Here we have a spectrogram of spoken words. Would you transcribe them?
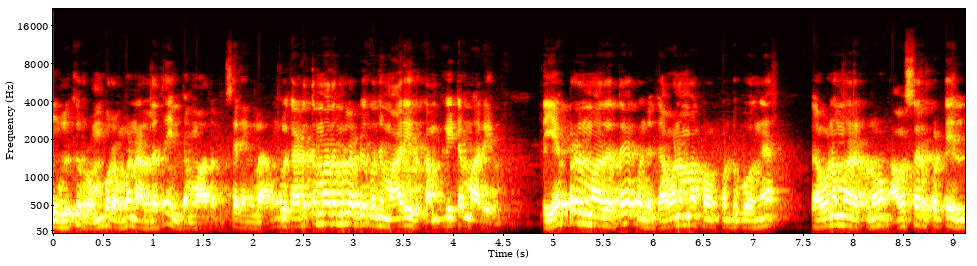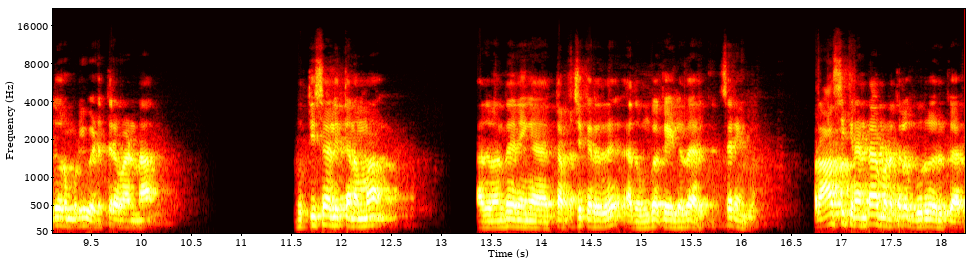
உங்களுக்கு ரொம்ப ரொம்ப நல்லது இந்த மாதம். சரிங்களா? உங்களுக்கு அடுத்த மாதமெல்லாம் அப்படியே கொஞ்சம் மாறிடும். கம்ப்ளீட்டாக மாறிடும். இந்த ஏப்ரல் மாதத்தை கொஞ்சம் கவனமாக கொண்டு போங்க. கவனமாக இருக்கணும். அவசரப்பட்டு எந்த ஒரு முடிவு எடுத்துட வேண்டாம். புத்திசாலித்தனமாக அது வந்து நீங்கள் தப்பிச்சுக்கிறது அது உங்கள் கையில் தான் இருக்குது சரிங்களா? ராசிக்கு ரெண்டாம் இடத்துல குரு இருக்கார்.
